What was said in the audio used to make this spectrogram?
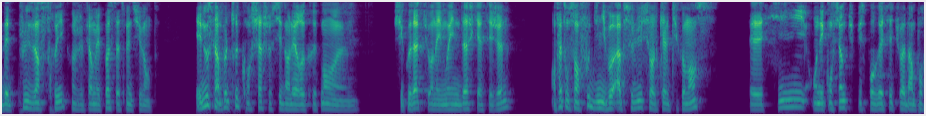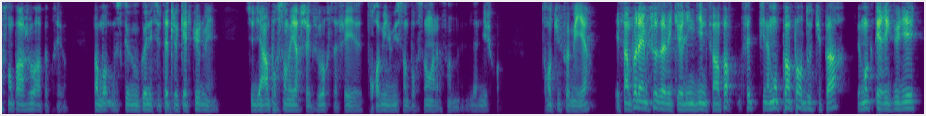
d'être plus instruit quand je vais faire mes posts la semaine suivante. Et nous, c'est un peu le truc qu'on cherche aussi dans les recrutements. Euh, chez Kodak, tu vois, on a une moyenne d'âge qui est assez jeune. En fait, on s'en fout du niveau absolu sur lequel tu commences. si on est confiant que tu puisses progresser, tu vois, d'un pour cent par jour à peu près. Enfin bon, parce que vous connaissez peut-être le calcul, mais tu dis 1% meilleur chaque jour, ça fait 3800% à la fin de l'année, je crois. 38 fois meilleur. Et c'est un peu la même chose avec euh, LinkedIn. En fait, finalement, peu importe d'où tu pars, du moment que tu es régulier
